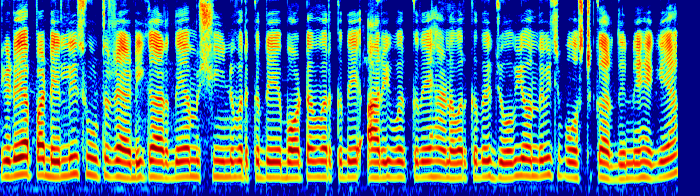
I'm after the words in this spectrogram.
ਜਿਹੜੇ ਆਪਾਂ ਡੇਲੀ ਸੂਟ ਰੈਡੀ ਕਰਦੇ ਆ ਮਸ਼ੀਨ ਵਰਕ ਦੇ ਬਾਟਮ ਵਰਕ ਦੇ, ਆਰੀ ਵਰਕ ਦੇ ਹੈਂਡ ਵਰਕ ਦੇ, ਜੋ ਵੀ ਉਹਦੇ ਵਿੱਚ ਪੋਸਟ ਕਰ ਦਿੰਨੇ ਹੈਗੇ ਆ।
